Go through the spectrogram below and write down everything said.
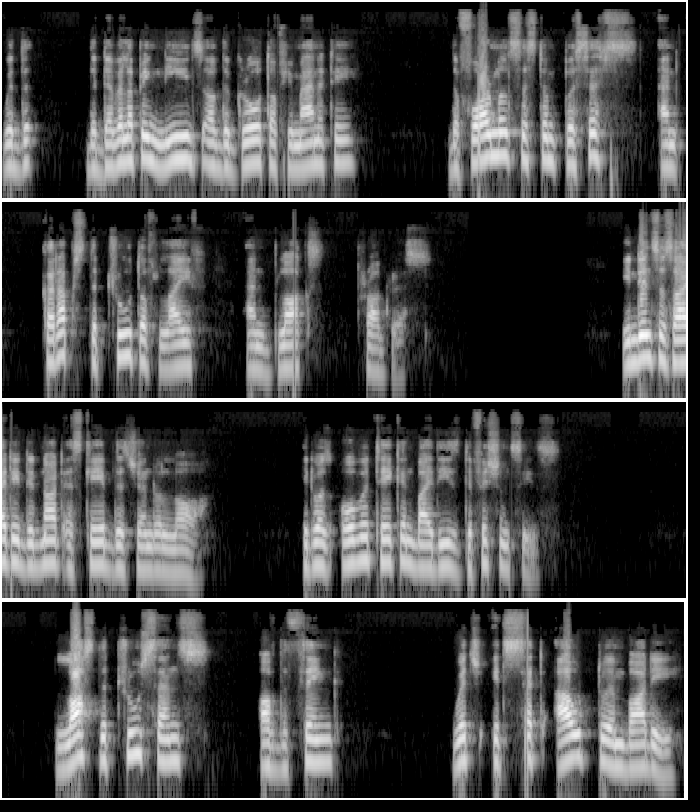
with the, developing needs of the growth of humanity, the formal system persists and corrupts the truth of life and blocks progress. Indian society did not escape this general law. It was overtaken by these deficiencies, lost the true sense of the thing which it set out to embody,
